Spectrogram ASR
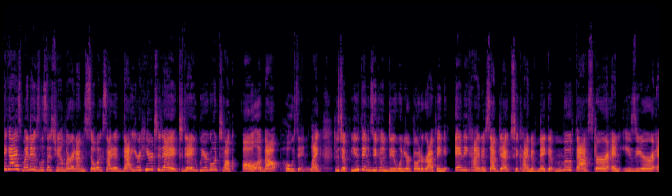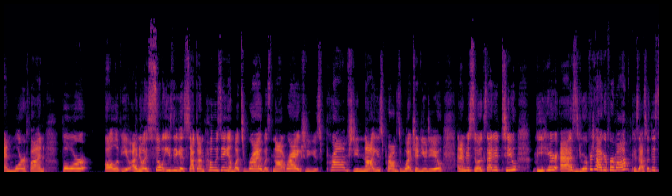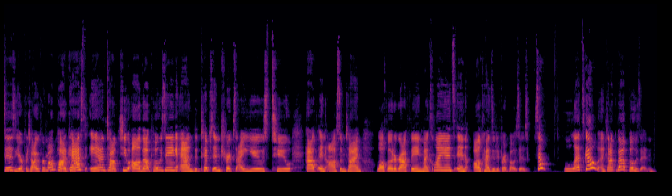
Hey guys, my name is Lisa Chandler and I'm so excited that you're here today. Today we are going to talk all about posing, like just a few things you can do when you're photographing any kind of subject to kind of make it move faster and easier and more fun for all of you. I know it's so easy to get stuck on posing and what's right, what's not right. Should you use prompts? Should you not use prompts? What should you do? And I'm just so excited to be here as your photographer mom, because that's what this is your photographer mom podcast, and talk to you all about posing and the tips and tricks I use to have an awesome time while photographing my clients in all kinds of different poses. So let's go and talk about posing.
